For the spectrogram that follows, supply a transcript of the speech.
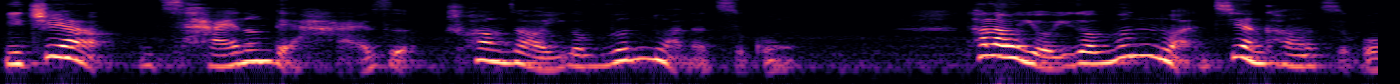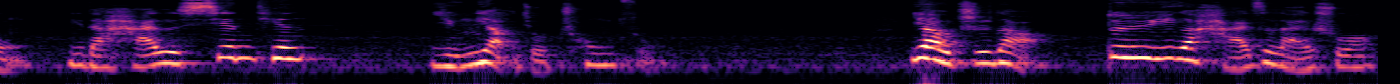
你这样才能给孩子创造一个温暖的子宫。他要有一个温暖健康的子宫，你的孩子先天营养就充足。要知道，对于一个孩子来说，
